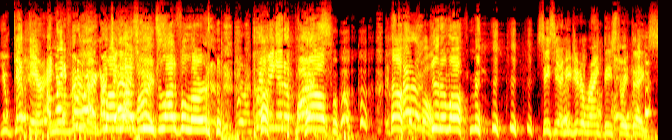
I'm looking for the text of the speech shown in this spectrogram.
You get there and I'm you're late for literally work. My it wife needs life alert. You're ripping it apart. Help. It's Help. terrible. Get him off me. Cece, I need you to rank these three things.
